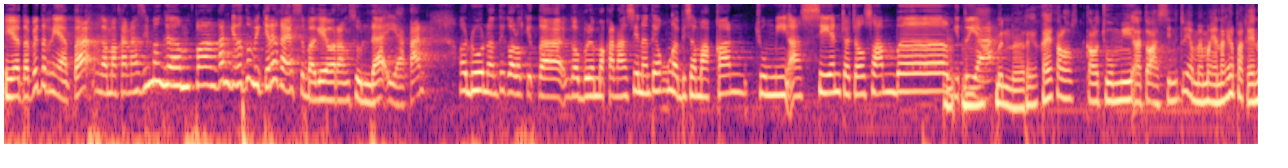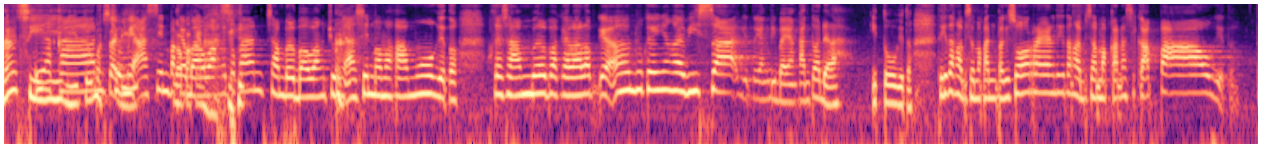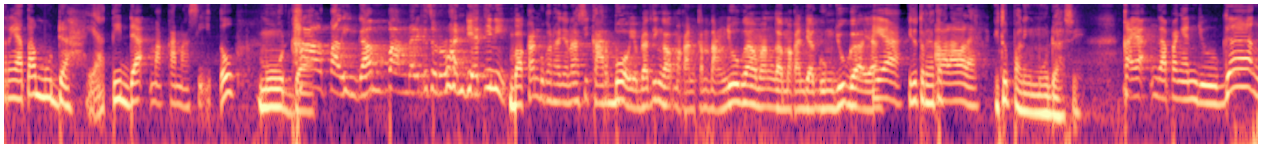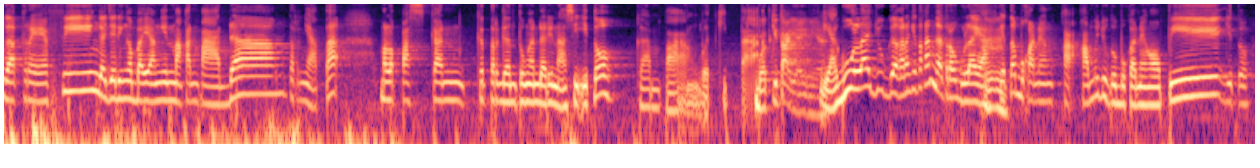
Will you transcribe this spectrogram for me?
Iya tapi ternyata nggak makan nasi mah gampang kan kita tuh mikirnya kayak sebagai orang Sunda ya kan aduh nanti kalau kita nggak boleh makan nasi nanti aku nggak bisa makan cumi asin cocol sambel gitu ya Bener ya kayak kalau kalau cumi atau asin itu ya memang enaknya pakai nasi Iya gitu. kan, Masa cumi di- asin pakai bawang nasi? itu kan sambal bawang cumi asin mama kamu gitu. Pakai sambal, pakai lalap kayak aduh kayaknya nggak bisa gitu. Yang dibayangkan tuh adalah itu gitu. Nanti kita nggak bisa makan pagi sore, nanti kita nggak bisa makan nasi kapau gitu. Ternyata mudah ya, tidak makan nasi itu mudah. hal paling gampang dari keseluruhan diet ini. Bahkan bukan hanya nasi karbo ya berarti nggak makan kentang juga, nggak makan jagung juga ya. Iya. Itu ternyata awal-awal ya. itu paling mudah sih. kayak nggak pengen juga, nggak craving, nggak jadi ngebayangin makan padang. Ternyata melepaskan ketergantungan dari nasi itu gampang buat kita. Buat kita ya ini ya. Ya gula juga karena kita kan nggak terlalu gula ya. Kita bukan yang ka- kamu juga bukan yang ngopi gitu.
